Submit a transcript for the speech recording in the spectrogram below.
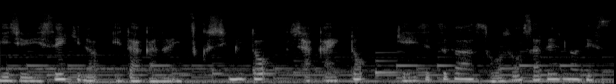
21世紀の豊かな慈しみと社会と芸術が創造されるのです。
